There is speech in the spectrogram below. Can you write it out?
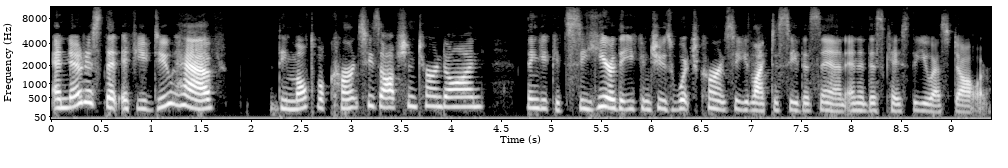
And notice that if you do have the multiple currencies option turned on, then you could see here that you can choose which currency you'd like to see this in, and in this case the US dollar.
